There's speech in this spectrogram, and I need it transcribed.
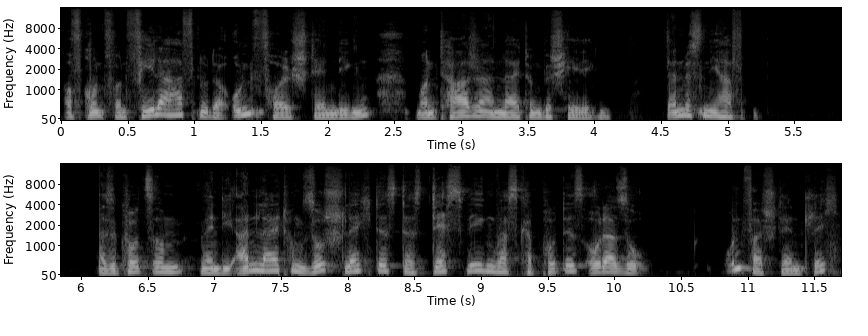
aufgrund von fehlerhaften oder unvollständigen Montageanleitungen beschädigen. Dann müssen die haften. Also kurzum, wenn die Anleitung so schlecht ist, dass deswegen was kaputt ist oder so unverständlich,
